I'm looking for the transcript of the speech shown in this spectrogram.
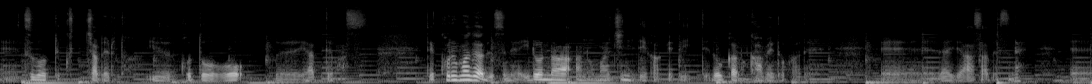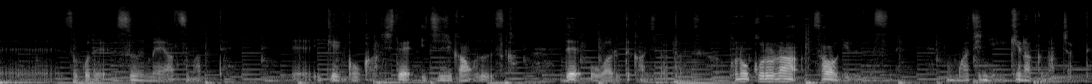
えー集ってくっちゃべるということを、やってます。でこれまではですねいろんなあの街に出かけていってどっかのカフェとかで、えー大体朝ですね、えーそこで数名集まって、えー意見交換して1時間ほどですかで終わるって感じだったんですがこのコロナ騒ぎでですねもう街に行けなくなっちゃって、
